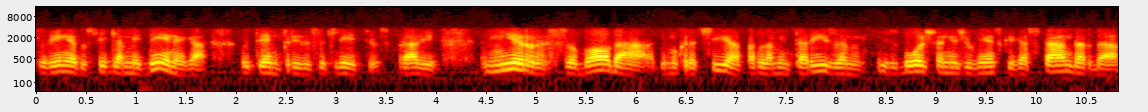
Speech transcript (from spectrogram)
Slovenija dosegla medenega v tem 30-letju. Spravi mir, svoboda, demokracija, parlamentarizem, izboljšanje življenskega standarda,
